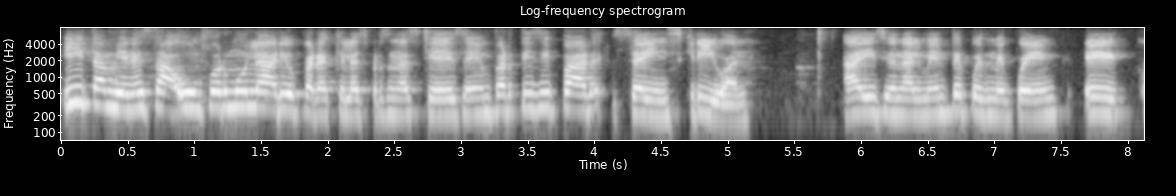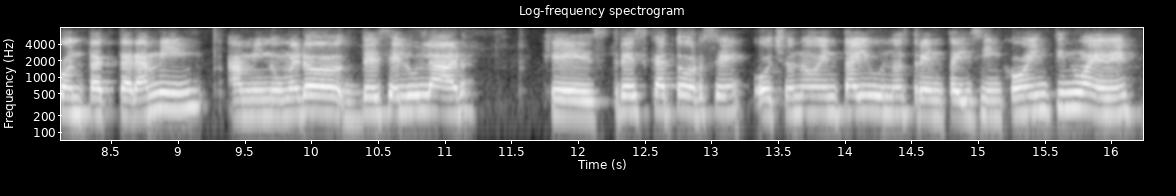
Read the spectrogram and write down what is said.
y también está un formulario para que las personas que deseen participar se inscriban. Adicionalmente, pues me pueden eh, contactar a mí, a mi número de celular, que es 314-891-3529.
